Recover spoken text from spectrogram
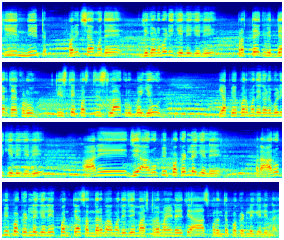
की नीट परीक्षामध्ये जी गडबडी केली गेली प्रत्येक विद्यार्थ्याकडून तीस ते पस्तीस लाख रुपये घेऊन या पेपरमध्ये गडबडी केली गेली. आणि जे आरोपी पकडले गेले पण आरोपी पकडले गेले पण त्या संदर्भामध्ये जे मास्टर माइंड आहे ते आजपर्यंत पकडले गेले नाही.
